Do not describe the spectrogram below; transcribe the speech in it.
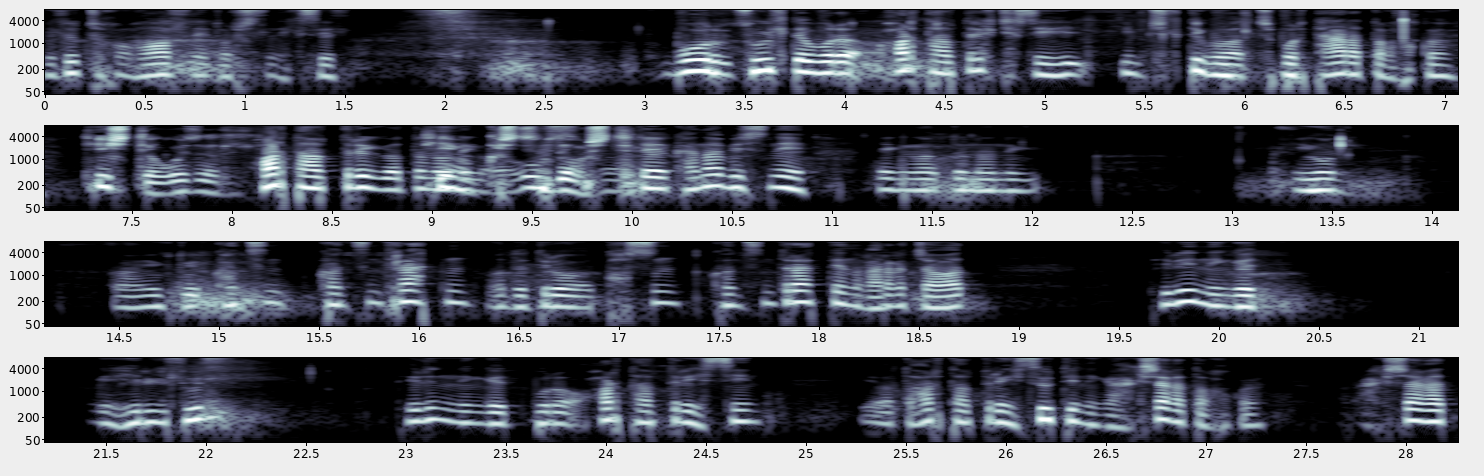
илүү жоохон хоолны дуршил нь ихсэл бүр сүүлдээ бүр хор тавдрыг ч гэсэн имчилдэг болж бүр таарад байгаа байхгүй. тий шүү дээ угсаал Хор тавдрыг одоо Тийм нэг байгаа шүү дээ. тий канабисны яг одоо нэг юу юу гэдэг концен- концентрат нь одоо тэр тос нь концентратыг нь гаргаж аваад тэрийг ингээд ингээ хэрэглүүл тэр нь ингээд бүр хор тавдрын эсийн одоо хор тавдрын эсүүдийг ингээ агшаагаад байгаа байхгүй агшаагаад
